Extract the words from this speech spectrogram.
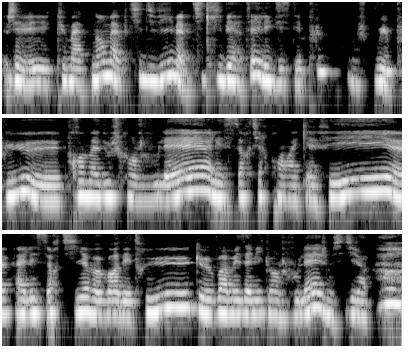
j'avais que maintenant ma petite vie, ma petite liberté, elle n'existait plus. Je pouvais plus euh, prendre ma douche quand je voulais, aller sortir prendre un café, euh, aller sortir euh, voir des trucs, voir mes amis quand je voulais. Je me suis dit là, oh,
